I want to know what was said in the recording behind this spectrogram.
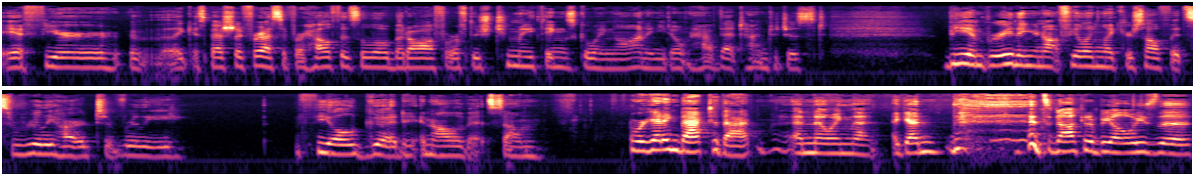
if you're like especially for us if our health is a little bit off or if there's too many things going on and you don't have that time to just be and breathe and you're not feeling like yourself it's really hard to really feel good in all of it. So we're getting back to that and knowing that again it's not going to be always the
